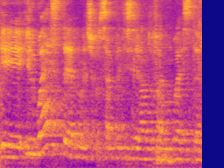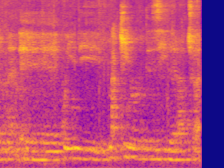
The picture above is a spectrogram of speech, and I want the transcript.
E il western, cioè, ho sempre desiderato fare un western, quindi, ma chi non lo desidera? Cioè,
